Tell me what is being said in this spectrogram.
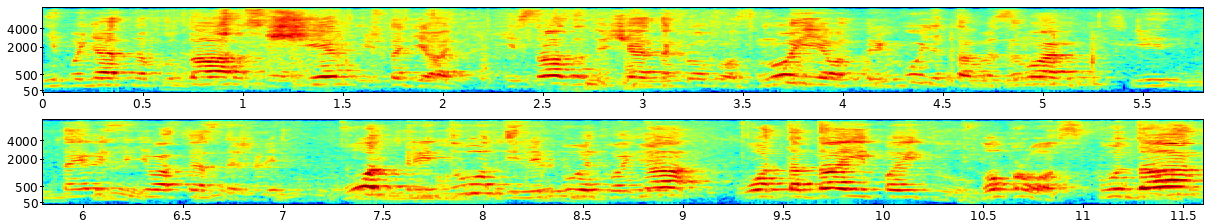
непонятно куда, с чем и что делать. И сразу отвечаю такой вопрос. Многие вот приходят, там вызываем, и, да и вы среди вас тоже слышали, вот придут или будет война, вот тогда и пойду. Вопрос, куда,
